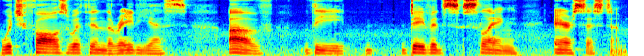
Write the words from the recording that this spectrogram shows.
which falls within the radius of the David's Sling air system.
